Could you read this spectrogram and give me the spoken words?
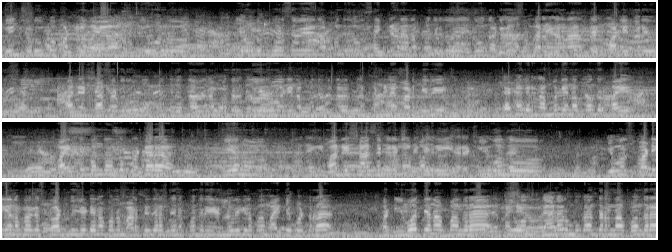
ಏನು ಚುಡುಪ ಪಟ್ಟಣದಾಗ ಈ ಒಂದು ಈ ಒಂದು ಪುರಸಭೆ ಏನಪ್ಪ ಅಂದ್ರೆ ಒಂದು ಸಂಕೀರ್ಣ ಏನಪ್ಪ ಅಂದ್ರೆ ಇದು ಒಂದು ಅಡಿಗೆ ಸಮಾರಂಭ ಮಾಡಿದ್ದಾರೆ ಇವರು. ಮಾನ್ಯ ಶಾಸಕರು, ಇದಕ್ಕೆ ನಾವೇನಪ್ಪ ಅಂದ್ರೆ ತೀವ್ರವಾಗಿ ಏನಪ್ಪ ಅಂದ್ರೆ ಇದನ್ನ ಖಂಡನೆ ಮಾಡ್ತೀವಿ. ಯಾಕಂದ್ರೆ ನಮಗೇನಪ್ಪ ಅಂದ್ರೆ ಮೈ ಮಾಹಿತಿ ಬಂದಂತ ಪ್ರಕಾರ ಏನು ಮಾನ್ಯ ಶಾಸಕರು ಏನಪ್ಪ ಅಂದ್ರೆ ಈ ಒಂದು ಈ ಒಂದು ಸ್ಪಾಟಿಗೆ ಏನಪ್ಪ ಸ್ಪಾಟ್ ವಿಸಿಟ್ ಏನಪ್ಪ ಅಂದ್ರೆ ಮಾಡ್ತಿದ್ರೆ ಏನಪ್ಪ ಅಂದ್ರೆ ಎಲ್ಲರಿಗೆ ಏನಪ್ಪ ಮಾಹಿತಿ ಕೊಟ್ಟರ ಬಟ್ ಇವತ್ತೇನಪ್ಪ ಅಂದ್ರೆ ಈ ಒಂದು ಬ್ಯಾನರ್ ಮುಖಾಂತರ ಏನಪ್ಪ ಅಂದ್ರೆ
